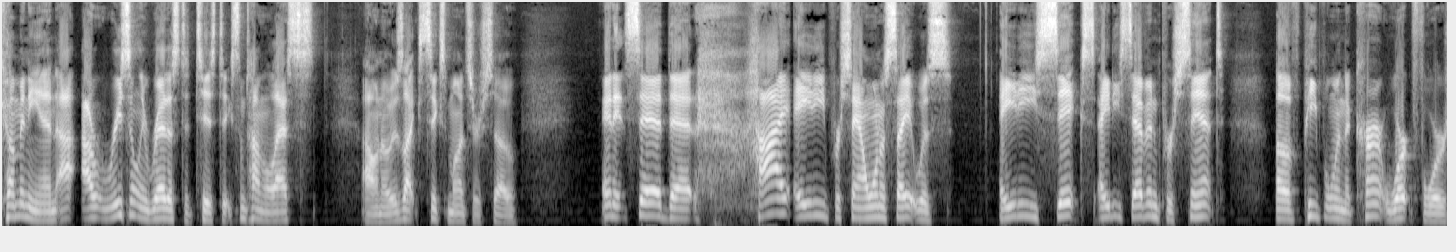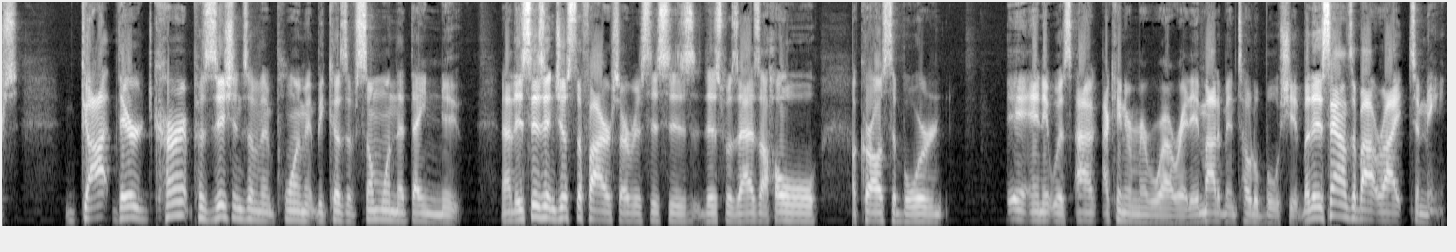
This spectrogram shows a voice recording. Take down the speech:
coming in. I, I recently read a statistic sometime in the last, I don't know, it was like six months or so. And it said that high 80%, I want to say it was 86, 87% of people in the current workforce got their current positions of employment because of someone that they knew. Now, this isn't just the fire service. This is this was as a whole across the board, and it was I, I can't even remember where I read it. It might have been total bullshit, but it sounds about right to me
